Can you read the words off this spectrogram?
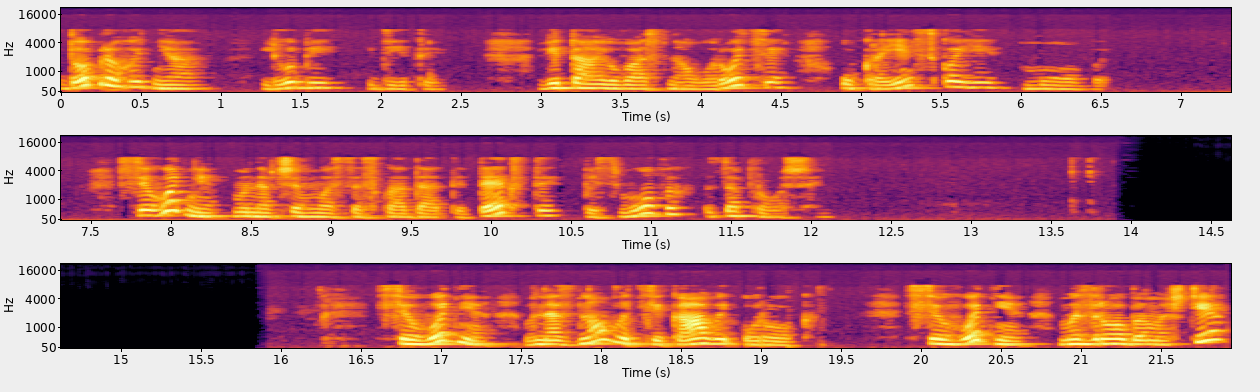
Доброго дня, любі діти! Вітаю вас на уроці української мови. Сьогодні ми навчимося складати тексти письмових запрошень. Сьогодні в нас знову цікавий урок. Сьогодні ми зробимо ще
